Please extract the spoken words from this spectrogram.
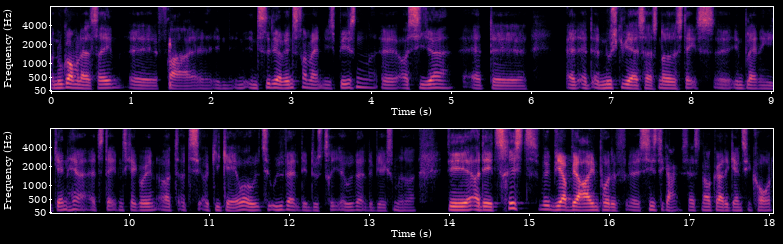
Og nu går man altså ind øh, fra øh, en, en, en tidligere venstremand i spidsen øh, og siger, at, øh, at, at, at nu skal vi altså have sådan noget statsindblanding igen her, at staten skal gå ind og, og, og give gaver ud til udvalgte industrier og udvalgte virksomheder. Det, og det er trist, vi har, vi har inde på det øh, sidste gang, så jeg skal nok gøre det ganske kort.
